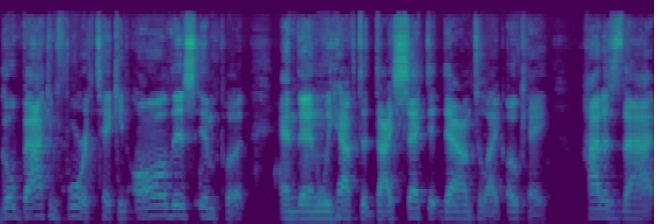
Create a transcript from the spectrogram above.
go back and forth taking all this input and then we have to dissect it down to like okay how does that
